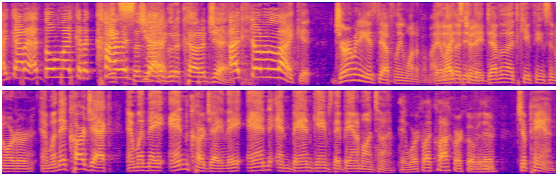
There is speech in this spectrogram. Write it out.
I got it. I don't like it. A It's carjack. not a good a carjack. I don't like it. Germany is definitely one of them. I They, know like that to, they definitely like to keep things in order. And when they carjack and when they end carjacking, they end and ban games, they ban them on time. they work like clockwork over Mm-hmm. there. Japan.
